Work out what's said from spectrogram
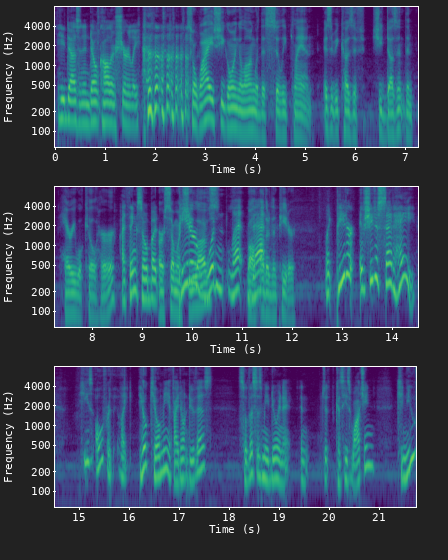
He doesn't, and don't call her Shirley. so why is she going along with this silly plan? Is it because if she doesn't, then Harry will kill her I think so, but or someone Peter she loves? wouldn't let well, that. other than Peter. Like Peter, if she just said, "Hey, he's over," th- like he'll kill me if I don't do this. So this is me doing it, and just because he's watching, can you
